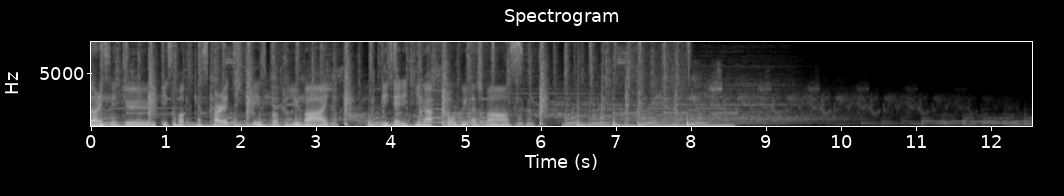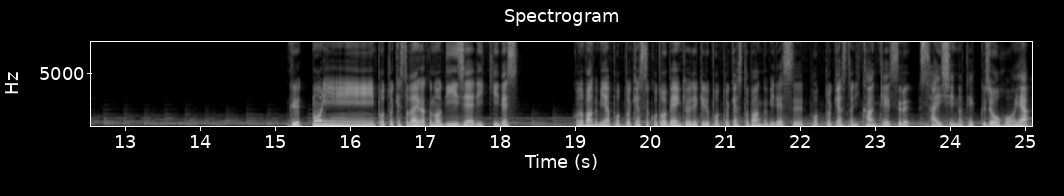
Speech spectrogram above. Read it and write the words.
are listening to Ricky's Podcast Courage is brought to you by DJ リッキーがお送りいたします。Good morning! ポッドキャスト大学の DJ リッキーです。この番組は、ポッドキャストことを勉強できるポッドキャスト番組です。ポッドキャストに関係する最新のテック情報や、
